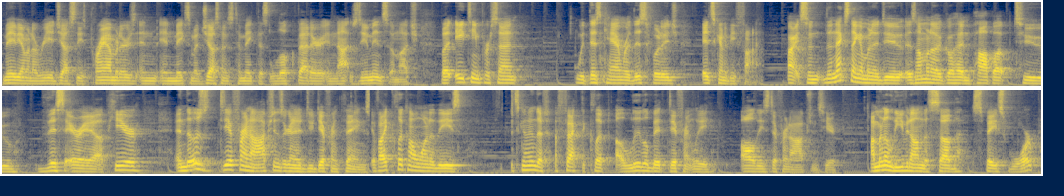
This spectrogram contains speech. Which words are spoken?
Maybe I'm gonna readjust these parameters and, and make some adjustments to make this look better and not zoom in so much. But 18% with this camera, this footage, it's gonna be fine. All right, so the next thing I'm gonna do is I'm gonna go ahead and pop up to this area up here and those different options are gonna do different things. If I click on one of these, it's gonna affect the clip a little bit differently, all these different options here. I'm gonna leave it on the subspace warp.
